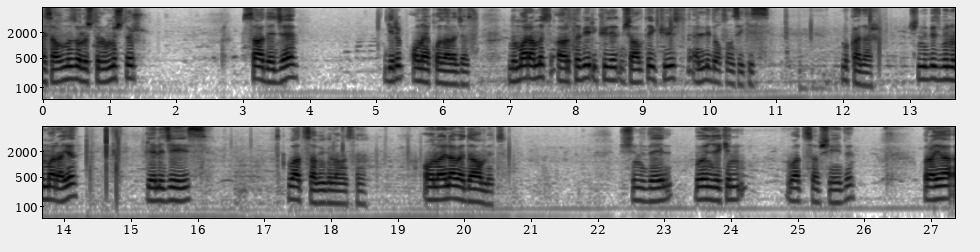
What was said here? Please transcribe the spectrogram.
hesabımız oluşturulmuştur. Sadece girip onay kod alacağız. Numaramız artı 1 276 250 98. Bu kadar. Şimdi biz bu numarayı geleceğiz. WhatsApp uygulamasına. Onayla ve devam et. Şimdi değil. Bu önceki WhatsApp şeyiydi. Buraya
